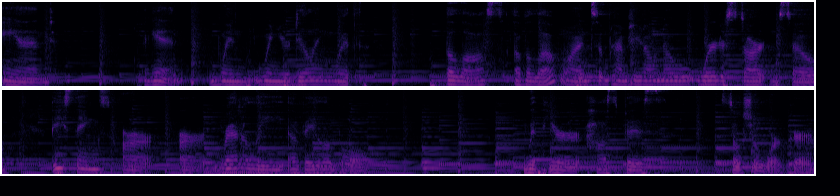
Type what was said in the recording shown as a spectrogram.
And again, when when you're dealing with the loss of a loved one, sometimes you don't know where to start and so these things are are readily available with your hospice social worker.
